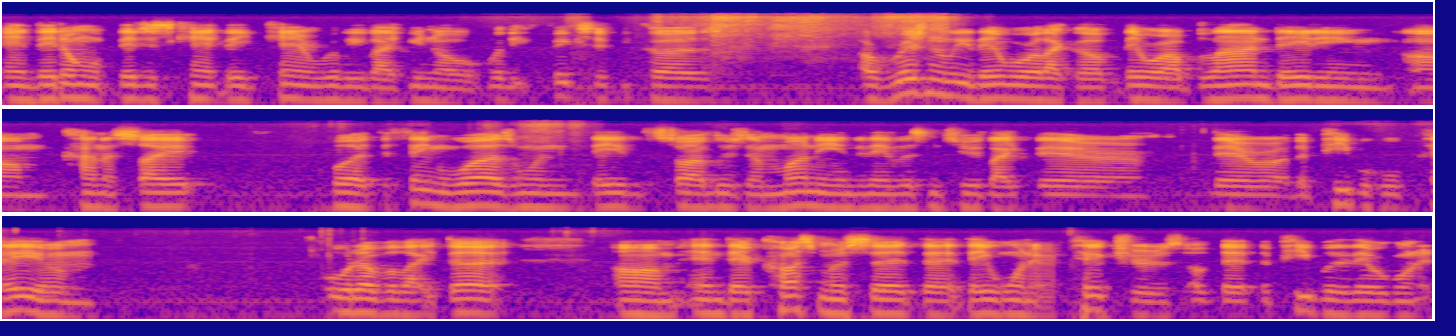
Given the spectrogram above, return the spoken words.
and they don't they just can't they can't really like you know really fix it because originally they were like a they were a blind dating um kind of site, but the thing was when they started losing money and then they listened to like their their uh, the people who pay them or whatever like that um, and their customers said that they wanted pictures of the, the people that they were going to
